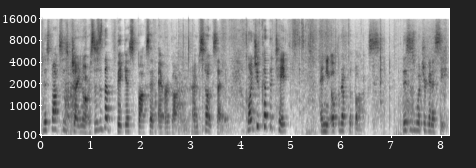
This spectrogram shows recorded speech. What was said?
This box is ginormous. This is the biggest box I've ever gotten. I'm so excited. Once you cut the tape and you open up the box, this is what you're to see.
